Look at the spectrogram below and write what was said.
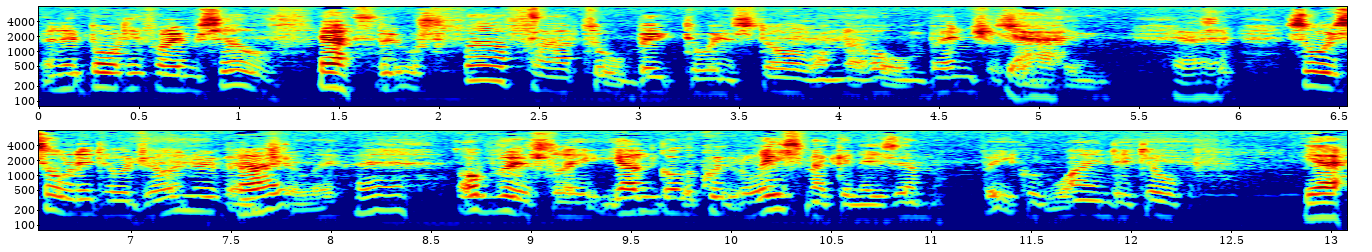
And he bought it for himself. yes. But it was far, far too big to install on the home bench or Yeah. something. Yeah, yeah. So he sold it to a joiner Right. eventually. Yeah. Obviously, he hadn't got the quick release mechanism, but he could wind it up. Yeah.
